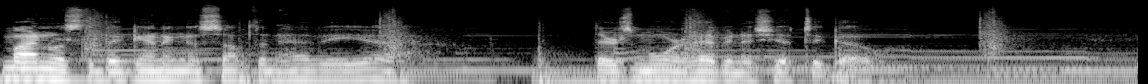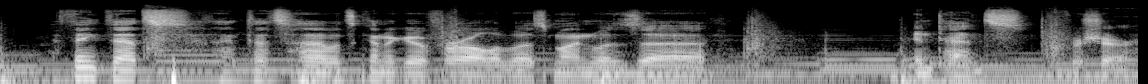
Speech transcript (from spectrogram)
Mine was the beginning of something heavy, yeah. There's more heaviness yet to go. I think that's I think that's how it's gonna go for all of us. Mine was uh intense for sure.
